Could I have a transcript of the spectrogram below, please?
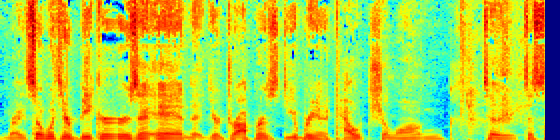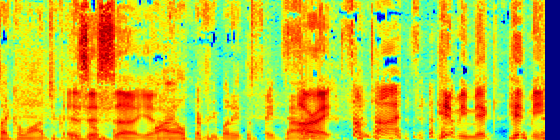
Right. So with your beakers and your droppers, do you bring a couch along to to psychologically Is this, uh, yeah. file everybody at the same time? All right. Sometimes Hit me, Mick. Hit me.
